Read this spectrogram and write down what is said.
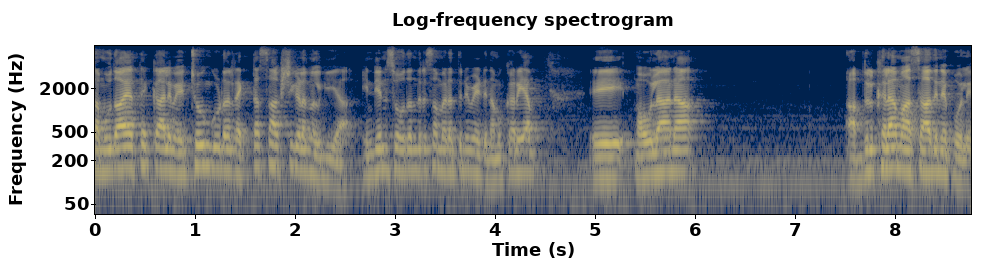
സമുദായത്തെക്കാളും ഏറ്റവും കൂടുതൽ രക്തസാക്ഷികളെ നൽകിയ ഇന്ത്യൻ സ്വാതന്ത്ര്യ സമരത്തിന് വേണ്ടി നമുക്കറിയാം ഈ മൗലാന അബ്ദുൽ കലാം ആസാദിനെ പോലെ.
